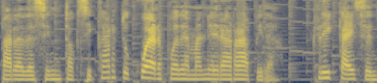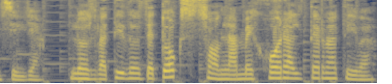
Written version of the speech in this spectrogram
Para desintoxicar tu cuerpo de manera rápida, rica y sencilla, los batidos detox son la mejor alternativa.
